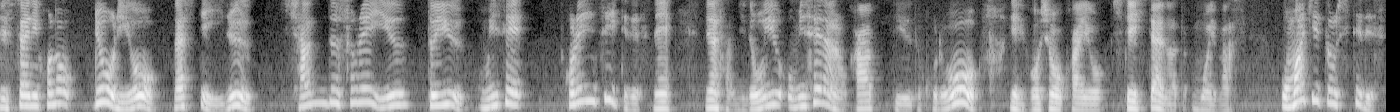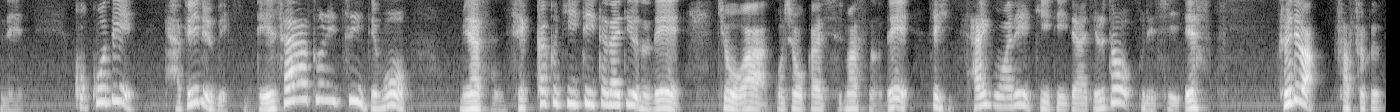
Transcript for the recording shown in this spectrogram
実際にこの料理を出しているシャンドゥソレイユというお店、これについてですね、皆さんにどういうお店なのかっていうところをえご紹介をしていきたいなと思います。おまけとしてですね、ここで食べるべきデザートについても皆さんにせっかく聞いていただいているので、今日はご紹介しますので、ぜひ最後まで聞いていただけると嬉しいです。それでは早速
